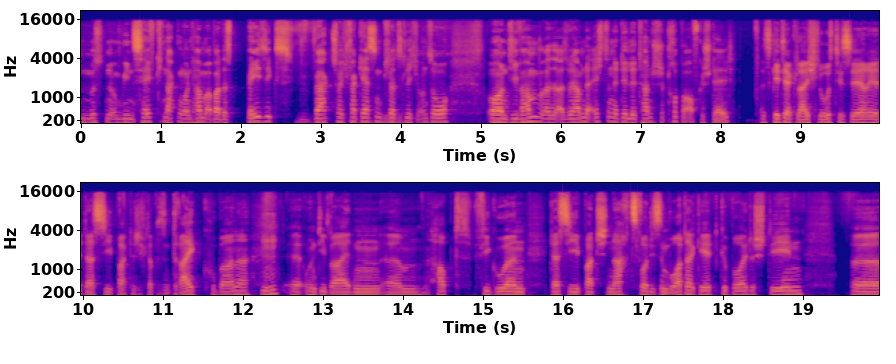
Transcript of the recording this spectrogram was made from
müssten irgendwie einen Safe knacken und haben aber das Basics-Werkzeug vergessen plötzlich und so. Und die haben, also wir haben da echt so eine dilettantische Truppe aufgestellt. Es geht ja gleich los, die Serie, dass sie praktisch, ich glaube, es sind drei Kubaner äh, und die beiden ähm, Hauptfiguren, dass sie praktisch nachts vor diesem Watergate-Gebäude stehen äh,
